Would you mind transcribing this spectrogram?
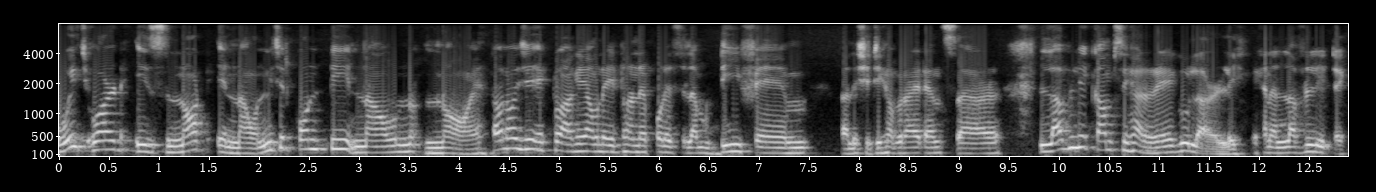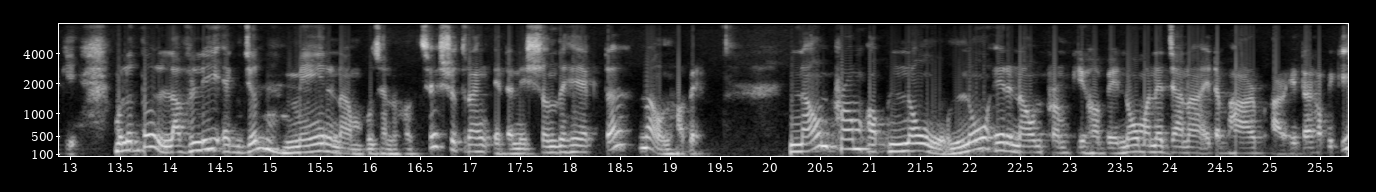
Which word is not a noun নিচের কোনটি নাউন নয়? তাহলে ওই যে একটু আগে আমরা এই ধরনের পড়েছিলাম ডিফেম তাহলে সেটি হবে right answer lovely comes here regularly এখানে লাভলিটা কি? মূলত লাভলি একজন মেয়ের নাম বোঝানো হচ্ছে, সুতরাং এটা নিঃসন্দেহে একটা নাউন হবে। Noun from of know know এর নাউন ফ্রম কি হবে? নো মানে জানা, এটা ভার্ব আর এটা হবে কি?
